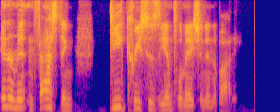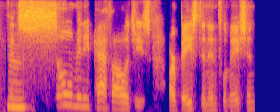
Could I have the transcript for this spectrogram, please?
intermittent fasting decreases the inflammation in the body. Mm. And so many pathologies are based in inflammation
